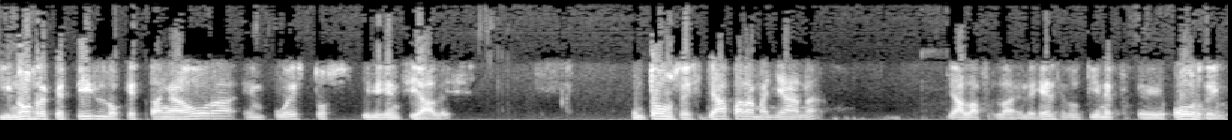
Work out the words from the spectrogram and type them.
y no repetir lo que están ahora en puestos dirigenciales. Entonces, ya para mañana, ya el ejército tiene eh, orden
